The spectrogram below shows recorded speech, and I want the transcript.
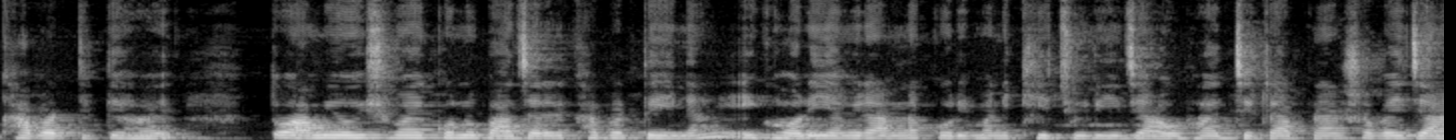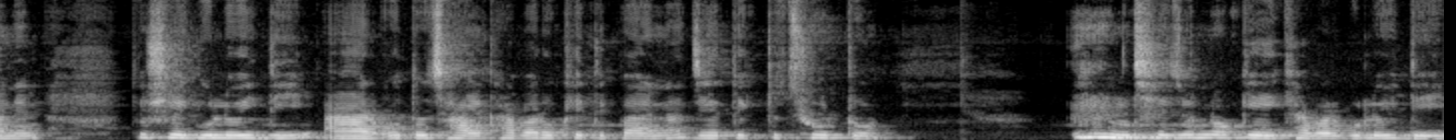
খাবার দিতে হয়। তো আমি ওই সময় কোনো বাজারের খাবার দিই না। এই ঘরেই আমি রান্না করি মানে খিচুড়ি জাউ ভাত যেটা আপনারা সবাই জানেন, তো সেগুলোই দিই। আর ও তো ঝাল খাবারও খেতে পায় না, যেহেতু একটু ছোটো, সেজন্য ওকে এই খাবারগুলোই দিই।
